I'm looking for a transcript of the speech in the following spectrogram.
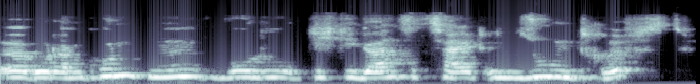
äh, oder einen Kunden, wo du dich die ganze Zeit in Zoom triffst,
